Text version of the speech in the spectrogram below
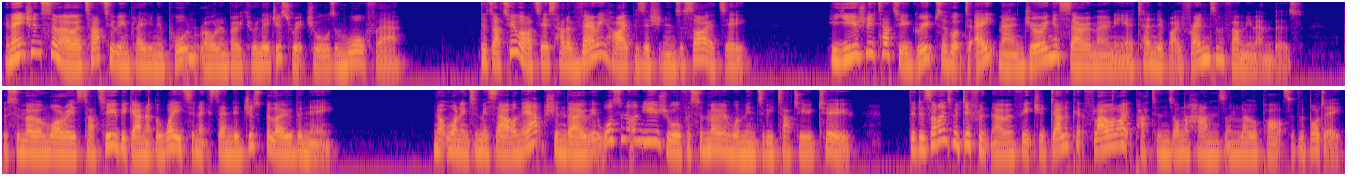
In ancient Samoa, tattooing played an important role in both religious rituals and warfare. The tattoo artist had a very high position in society. He usually tattooed groups of up to eight men during a ceremony attended by friends and family members. The Samoan warrior's tattoo began at the waist and extended just below the knee. Not wanting to miss out on the action, though, it wasn't unusual for Samoan women to be tattooed too. The designs were different, though, and featured delicate flower like patterns on the hands and lower parts of the body.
